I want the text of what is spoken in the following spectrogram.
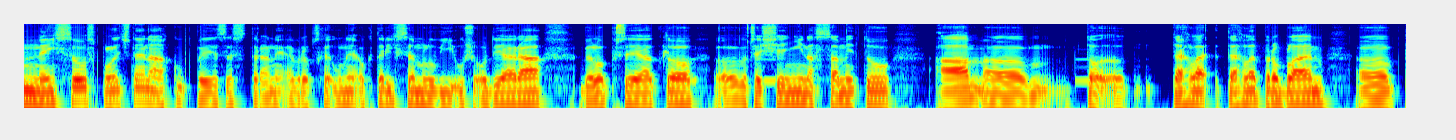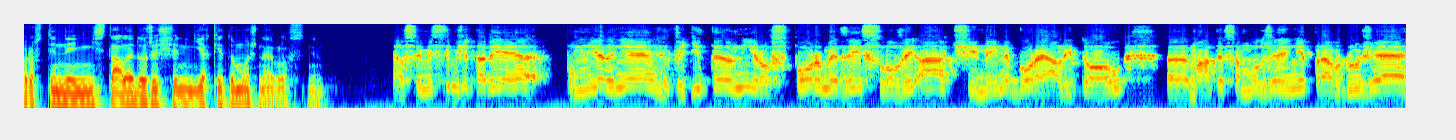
nejsou společné nákupy ze strany Evropské unie, o kterých se mluví už od jara? Bylo přijato eh, řešení na samitu a eh, to, tehle, tehle problém eh, prostě není stále dořešený. Jak je to možné vlastně? Já si myslím, že tady je poměrně viditelný rozpor mezi slovy a činy nebo realitou. Eh, máte samozřejmě pravdu, že eh,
